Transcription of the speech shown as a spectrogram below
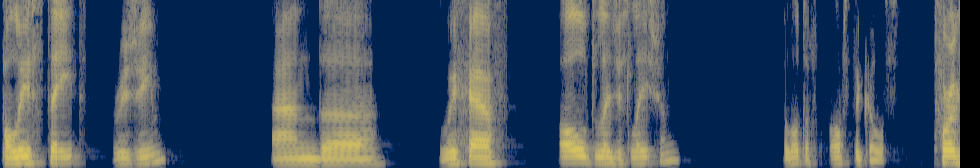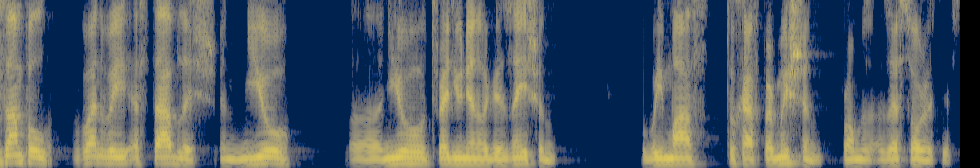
police state regime and uh, we have old legislation a lot of obstacles. For example, when we establish a new uh, new trade union organization, we must to have permission from the authorities.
